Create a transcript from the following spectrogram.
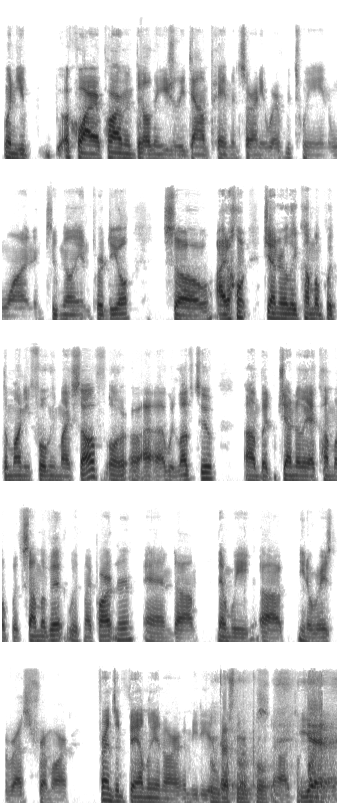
when you acquire apartment building, usually down payments are anywhere between one and two million per deal. So I don't generally come up with the money fully myself, or, or I, I, would love to. Um, but generally, I come up with some of it with my partner, and um, then we, uh, you know, raise the rest from our friends and family and our immediate investment pool. Uh, yeah,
